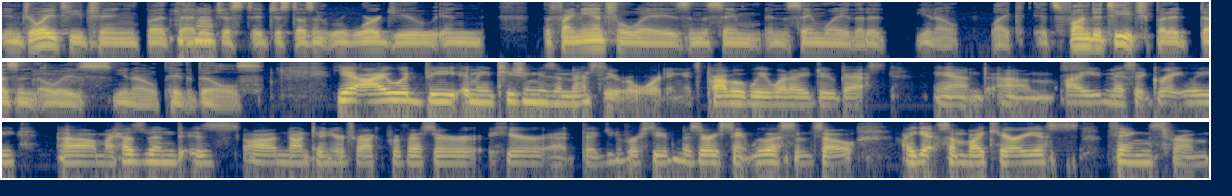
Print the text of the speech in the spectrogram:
enjoy teaching, but that it just it just doesn't reward you in the financial ways in the same in the same way that it you know like it's fun to teach, but it doesn't always you know pay the bills. yeah, I would be, I mean, teaching is immensely rewarding. It's probably what I do best. And um, I miss it greatly. Uh, my husband is a non-tenure track professor here at the University of Missouri St. Louis, and so I get some vicarious things from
